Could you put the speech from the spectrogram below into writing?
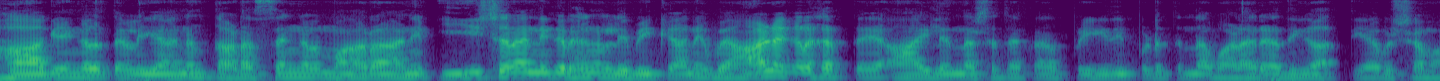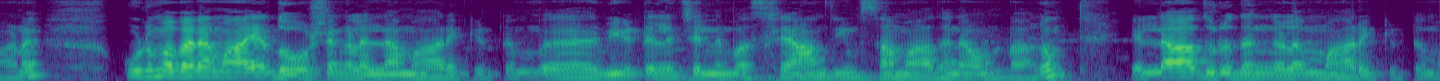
ഭാഗ്യങ്ങൾ തെളിയാനും തടസ്സങ്ങൾ മാറാനും ഈശ്വര അനുഗ്രഹങ്ങൾ ലഭിക്കാനും വ്യാഴഗ്രഹത്തെ ആയില്യം നക്ഷത്രക്കാർ പ്രീതിപ്പെടുത്തേണ്ട വളരെയധികം അത്യാവശ്യമാണ്. കുടുംബപരമായ ദോഷങ്ങളെല്ലാം മാറിക്കിട്ടും. വീട്ടിൽ ചെല്ലുമ്പോൾ ശാന്തിയും സമാധാനവും ഉണ്ടാകും. എല്ലാ ദുരിതങ്ങളും മാറിക്കിട്ടും.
